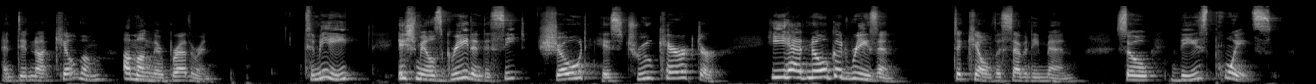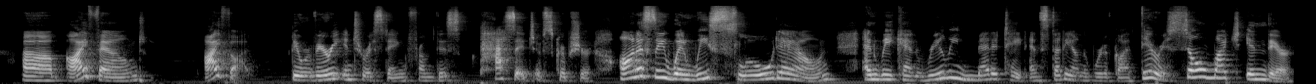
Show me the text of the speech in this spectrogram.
and did not kill them among their brethren. To me, Ishmael's greed and deceit showed his true character. He had no good reason to kill the 70 men. So these points um, I found, I thought, they were very interesting from this passage of scripture. Honestly, when we slow down and we can really meditate and study on the word of God, there is so much in there.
